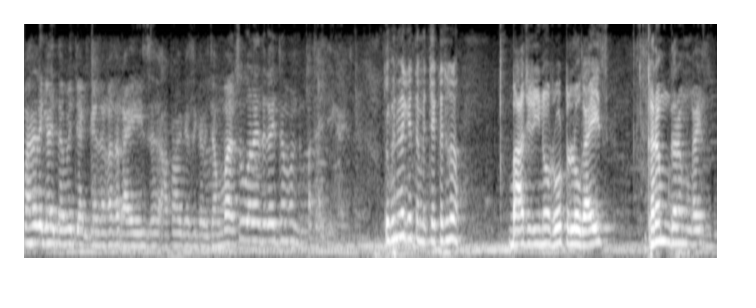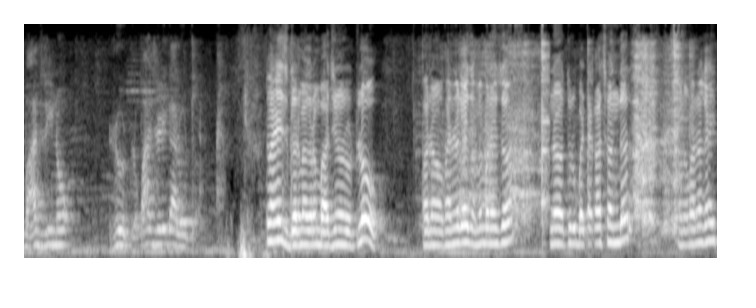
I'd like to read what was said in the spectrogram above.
ફાઇનલી ગઈ તમે ચેક કરી શકો તો ગાઈઝ આપણા કેસી કરી? જમવાનું શું બને તો ગઈ જમવાનું બતાવી દે ગાઈઝ તો ફાઇનલી ગઈ તમે ચેક કરી શકો બાજરીનો રોટલો ગાઈઝ ગરમ ગરમ ગાઈઝ બાજરીનો રોટલો બાજરી કા રોટલો. તો ગાઈસ ગરમા ગરમ બાજરીનો રોટલો. અને ફાઇનલ ગાઈસ અમે બનાવીશું અને થોડું બટાકા છે અંદર. અને ફાઇનલ ગાઈસ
